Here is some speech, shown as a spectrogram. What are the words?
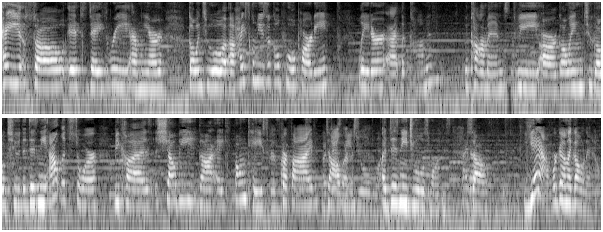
Hey, so it's day three and we are going to a high school musical pool party later at the Common. The Commons. We are going to go to the Disney outlet store because Shelby got a phone case for five dollars. A Disney Jewels ones. So, yeah, we're gonna go now.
